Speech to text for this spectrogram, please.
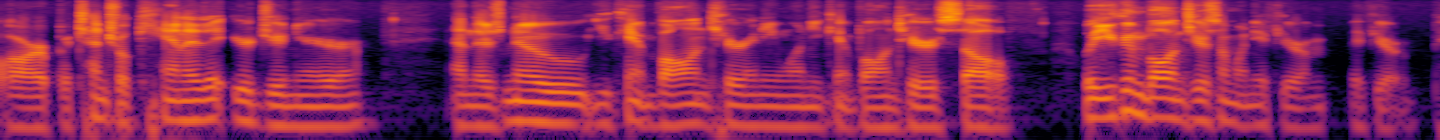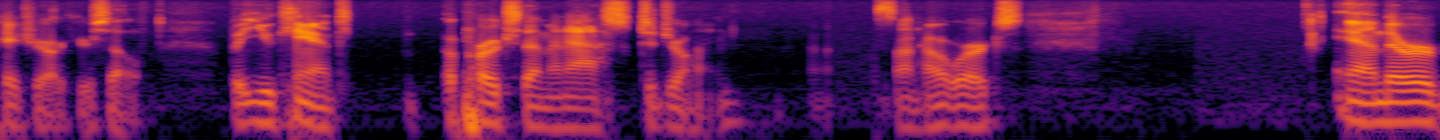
are a potential candidate your junior year, and there's no you can't volunteer anyone, you can't volunteer yourself. Well, you can volunteer someone if you're if you're a patriarch yourself, but you can't approach them and ask to join. That's not how it works. And there are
